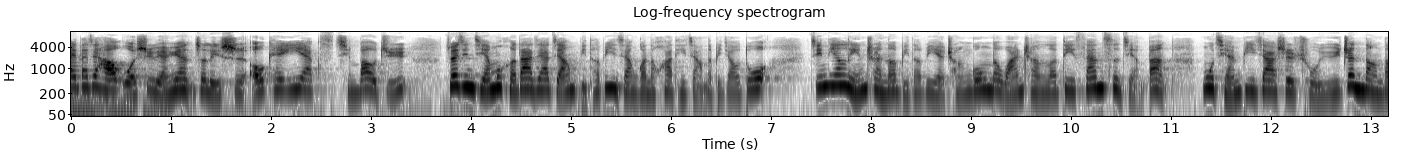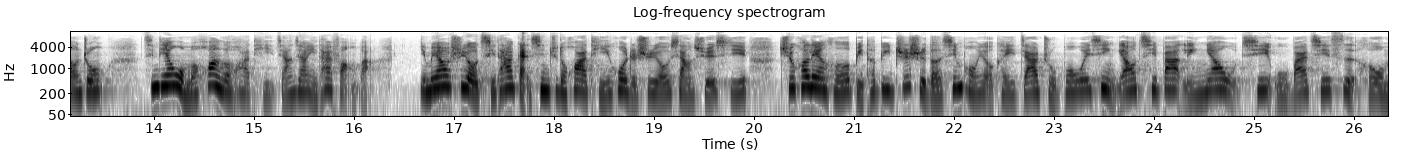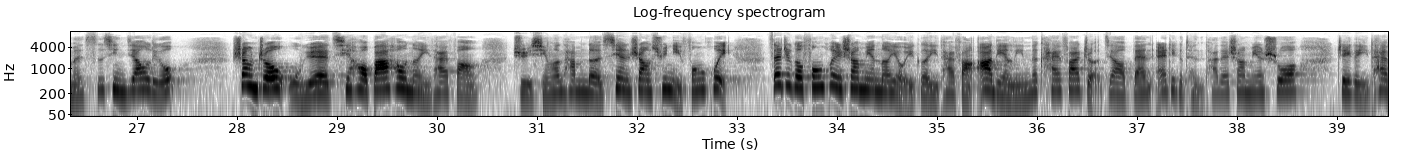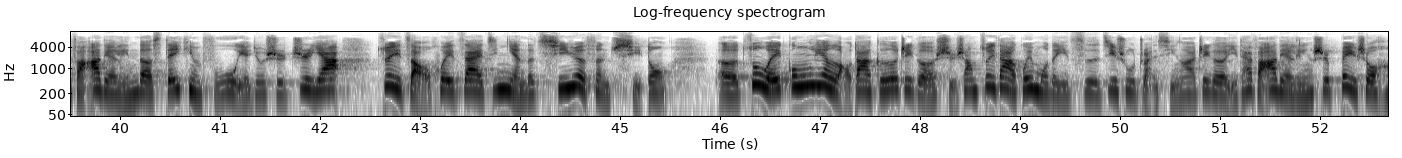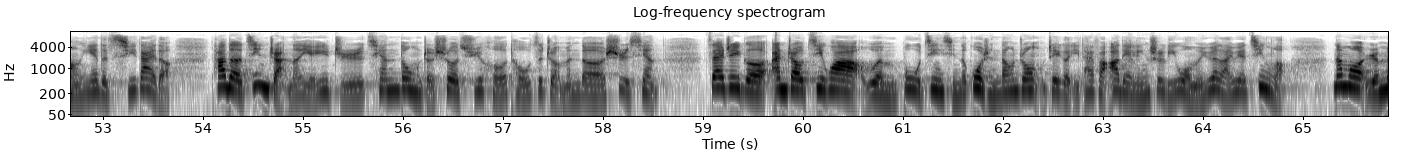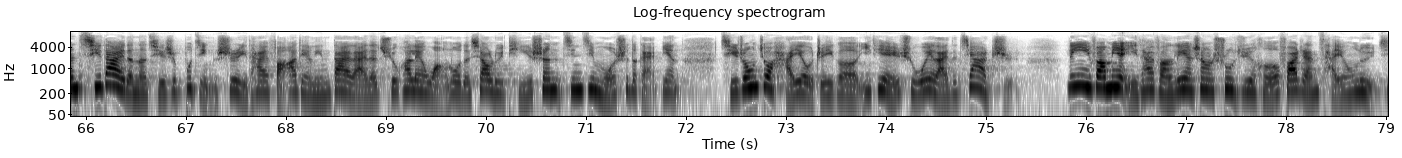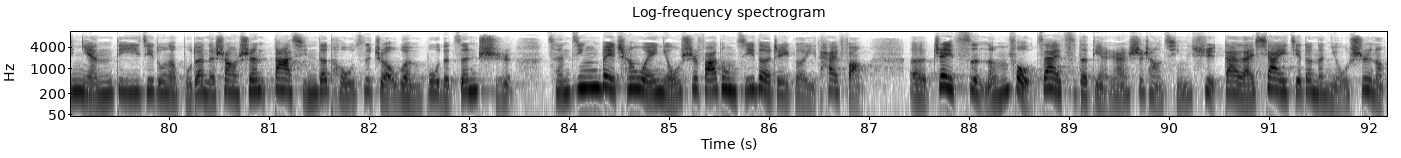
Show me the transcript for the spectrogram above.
嗨，大家好，我是圆圆，这里是 OKEX 情报局。最近节目和大家讲比特币相关的话题讲的比较多。今天凌晨呢，比特币也成功的完成了第三次减半，目前币价是处于震荡当中。今天我们换个话题，讲讲以太坊吧。你们要是有其他感兴趣的话题，或者是有想学习区块链和比特币知识的新朋友，可以加主播微信幺七八零幺五七五八七四和我们私信交流。上周五月七号、八号呢，以太坊举行了他们的线上虚拟峰会。在这个峰会上面呢，有一个以太坊二点零的开发者叫 Ben Eddington，他在上面说，这个以太坊二点零的 staking 服务，也就是质押，最早会在今年的七月份启动。呃，作为公链老大哥，这个史上最大规模的一次技术转型啊，这个以太坊2.0是备受行业的期待的。它的进展呢，也一直牵动着社区和投资者们的视线。在这个按照计划稳步进行的过程当中，这个以太坊2.0是离我们越来越近了。那么人们期待的呢，其实不仅是以太坊2.0带来的区块链网络的效率提升、经济模式的改变，其中就还有这个 ETH 未来的价值。另一方面，以太坊链上数据和发展采用率今年第一季度呢不断的上升，大型的投资者稳步的增持。曾经被称为牛市发动机的这个以太坊，呃，这次能否再次的点燃市场情绪，带来下一阶段的牛市呢？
